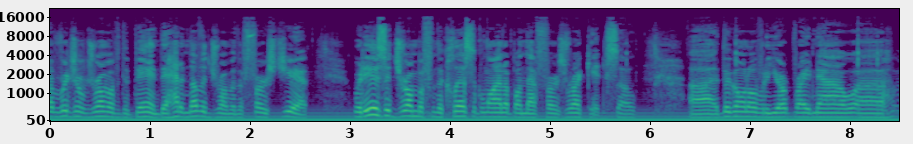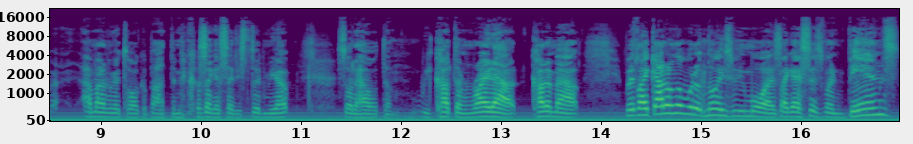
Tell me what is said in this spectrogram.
original drummer of the band. They had another drummer the first year, but he is a drummer from the classic lineup on that first record. So uh, they're going over to Europe right now. Uh, I'm not even going to talk about them because, like I said, he stood me up. So to hell with them. We cut them right out. Cut them out. But, like, I don't know what annoys me more. Is, like I said, when bands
